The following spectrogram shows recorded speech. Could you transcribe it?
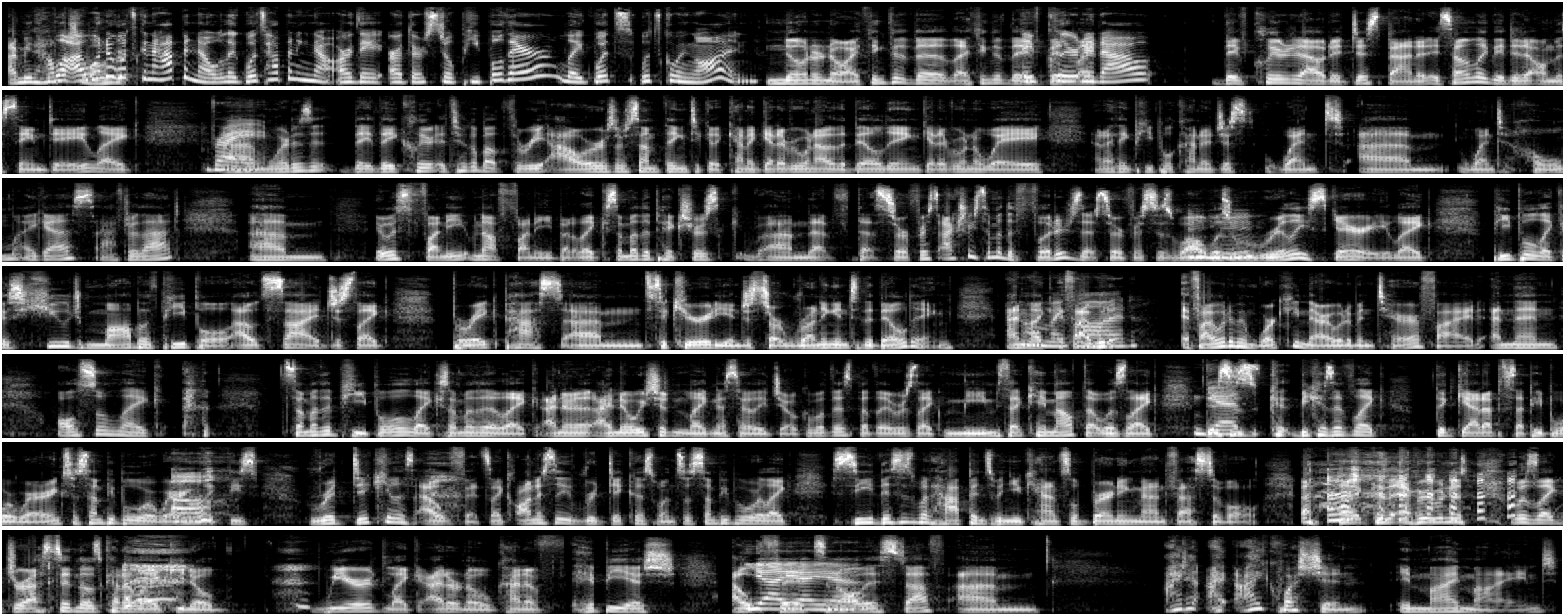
I mean, how well, I wonder longer- what's going to happen now. Like, what's happening now? Are they? Are there still people there? Like, what's what's going on? No, no, no. I think that the I think that they've, They've been, cleared like, it out. They've cleared it out. It disbanded. It sounded like they did it on the same day. Like, Right. Um, where does it? They they cleared. It took about three hours or something to kind of get everyone out of the building, get everyone away, and I think people kind of just went um, went home. I guess after that, um, it was funny. Not funny, but like some of the pictures um, that that surfaced. Actually, some of the footage that surfaced as well was Mm-hmm. really scary. Like people, like this huge mob of people outside, just like break past um, security and just start running into the building. And Oh like if I would God. If I would have been working there, I would have been terrified. And then also like some of the people, like some of the like I know I know we shouldn't like necessarily joke about this, but there was like memes that came out that was like this Yes. is c- because of like the get-ups that people were wearing. So some people were wearing Oh. like these ridiculous outfits, like honestly ridiculous ones. So some people were like, "See, this is what happens when you cancel Burning Man festival," because everyone was, was like dressed in those kind of like you know weird, like I don't know, kind of hippie-ish outfits Yeah, yeah, and all this stuff. Um, I, I, I question in my mind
